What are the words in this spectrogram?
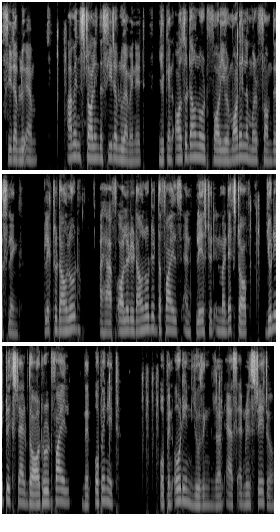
CWM. I'm installing the CWM in it. You can also download for your model number from this link. Click to download. I have already downloaded the files and placed it in my desktop. You need to extract the autoroot file, then open it Open Odin using Run as Administrator.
